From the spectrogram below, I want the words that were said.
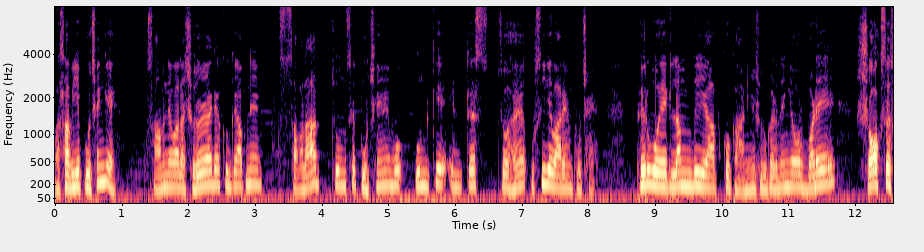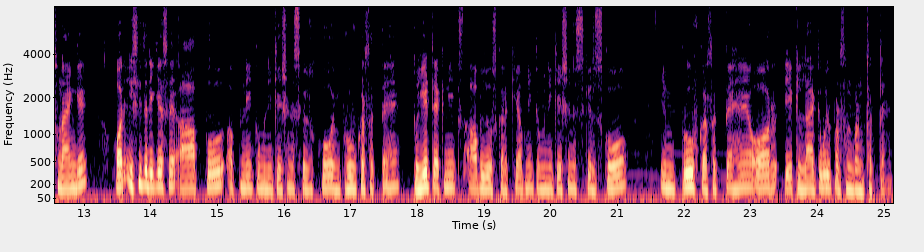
बस आप ये पूछेंगे, सामने वाला शुरू हो जाएगा क्योंकि आपने सवाल जो उनसे पूछे वो उनके इंटरेस्ट जो है, उसी के बारे में पूछें फिर वो एक लंबी आपको कहानियाँ शुरू कर देंगे और बड़े शौक से सुनाएँगे और इसी तरीके से आप अपनी कम्युनिकेशन स्किल्स को इम्प्रूव कर सकते हैं। तो ये टेक्निक्स आप यूज़ करके अपनी कम्युनिकेशन स्किल्स को इम्प्रूव कर सकते हैं और एक लाइकेबल पर्सन बन सकते हैं।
